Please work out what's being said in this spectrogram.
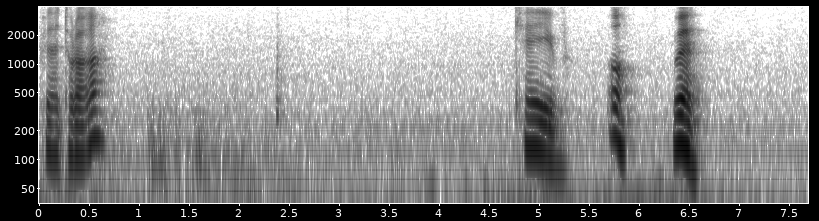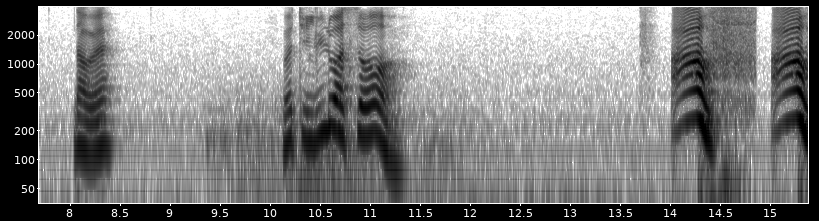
그래 다시 돌아가? 케이브. 어, 왜? 나 왜? 왜 또 일로 왔어? 아우, 아우,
